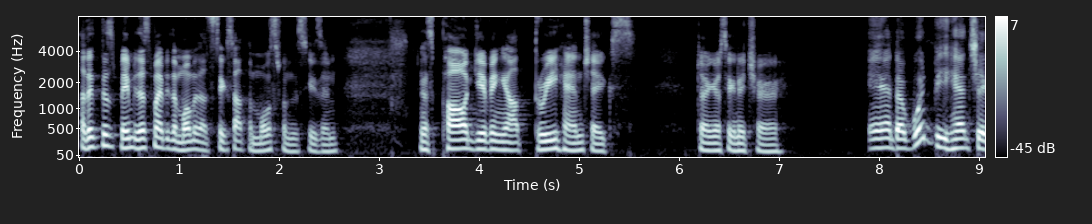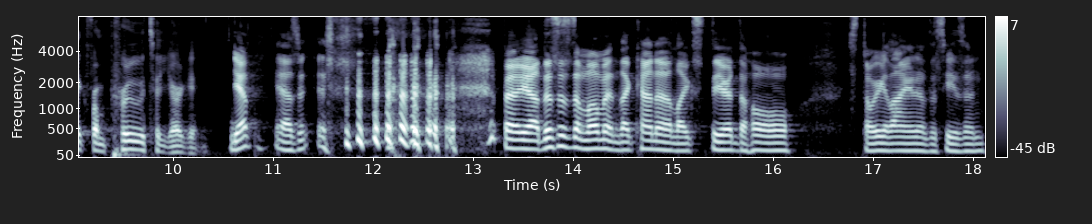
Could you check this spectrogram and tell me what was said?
I think this maybe this might be the moment that sticks out the most from the season. Is Paul giving out three handshakes during her signature? And a would be handshake from Prue to Jurgen. Yep. As but yeah, this is the moment that kind of like steered the whole storyline of the season,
